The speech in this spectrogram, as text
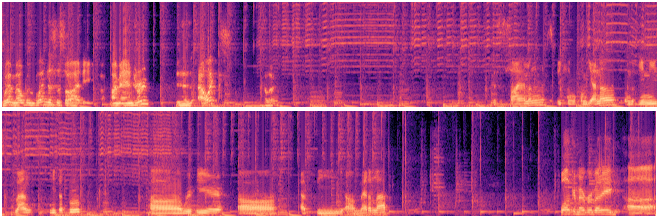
We're Melbourne Blender Society. I'm Andrew. This is Alex. Hello. This is Simon speaking from Vienna, from the Viennese Blend Meetup Group. Uh, we're here uh, at the uh, Metalab. Welcome everybody uh,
